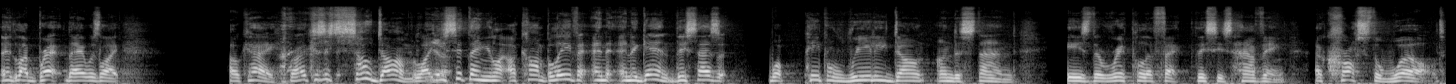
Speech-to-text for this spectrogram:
it, like Brett there was like, okay, right? Because it's so dumb. Like yeah. you sit there and you're like, I can't believe it. And and again, this has what people really don't understand is the ripple effect this is having across the world,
